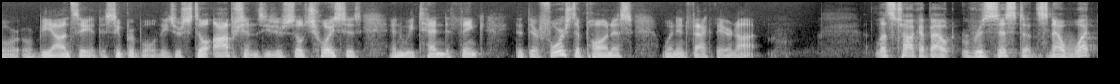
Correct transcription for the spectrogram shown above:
or, or Beyonce at the Super Bowl. These are still options, these are still choices, and we tend to think that they're forced upon us when in fact they are not. Let's talk about resistance. Now, what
